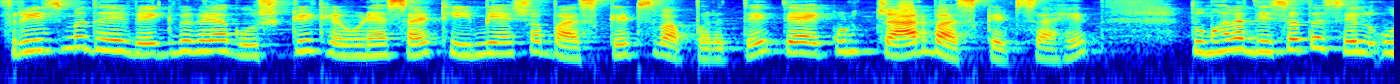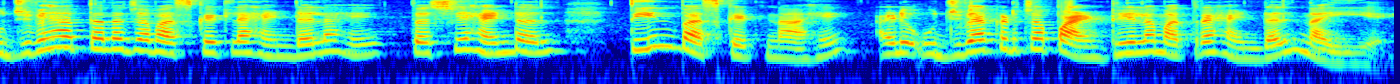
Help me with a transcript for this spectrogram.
फ्रीजमध्ये वेगवेगळ्या गोष्टी ठेवण्यासाठी मी अशा बास्केट्स वापरते. त्या एकूण चार बास्केट्स आहेत. तुम्हाला दिसत असेल उजव्या हाताला ज्या बास्केटला हँडल आहे तशी हँडल तीन बास्केटना आहे आणि उजव्याकडच्या पांढरीला मात्र हँडल नाही आहे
